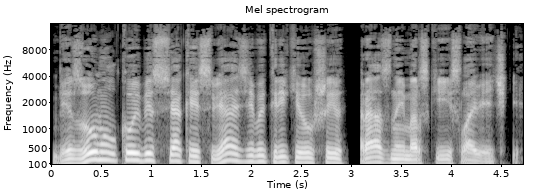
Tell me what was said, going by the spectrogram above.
без умолку и без всякой связи выкрикивавший разные морские словечки.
